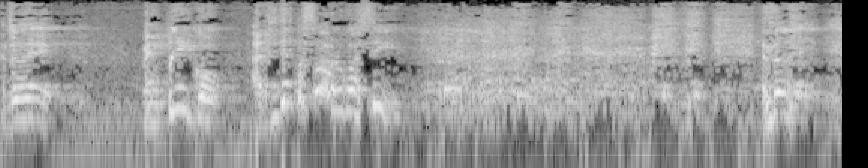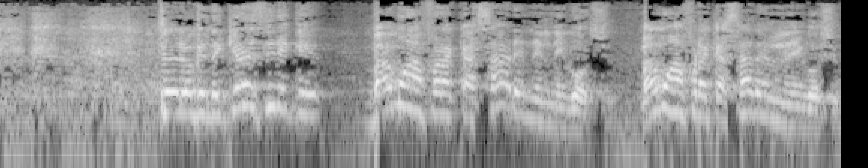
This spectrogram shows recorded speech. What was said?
Entonces, me explico, ¿a ti te pasó algo así? Entonces, entonces, lo que te quiero decir es que vamos a fracasar en el negocio, vamos a fracasar en el negocio.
